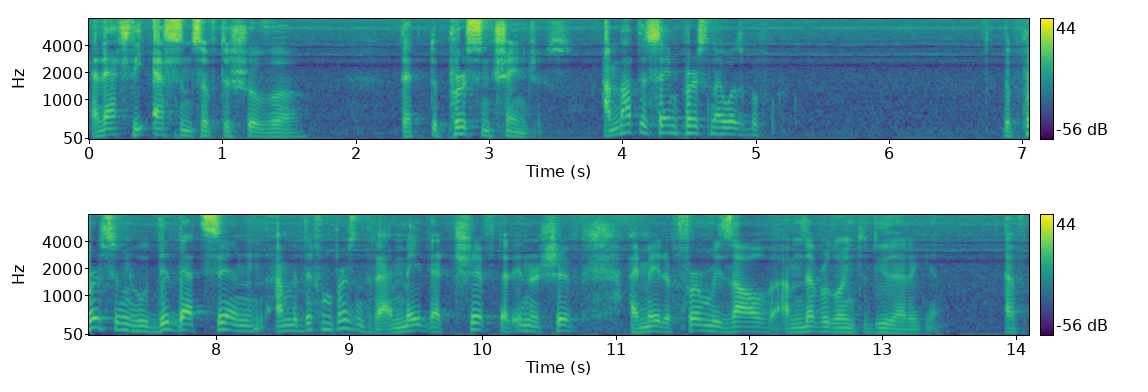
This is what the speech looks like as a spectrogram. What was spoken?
and that's the essence of teshuvah, that the person changes. I'm not the same person I was before. The person who did that sin, I'm a different person today. I made that shift, that inner shift. I made a firm resolve. I'm never going to do that again, ever.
